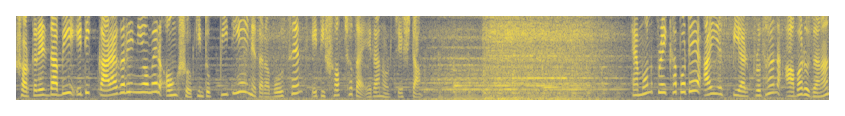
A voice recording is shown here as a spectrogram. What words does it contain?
সরকারের দাবি, এটি কারাগারের নিয়মের অংশ, কিন্তু পিটিআই নেতারা বলছেন, এটি স্বচ্ছতা এড়ানোর চেষ্টা। এমন প্রেক্ষাপটে আইএসপিআর প্রধান আবারও জানান,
